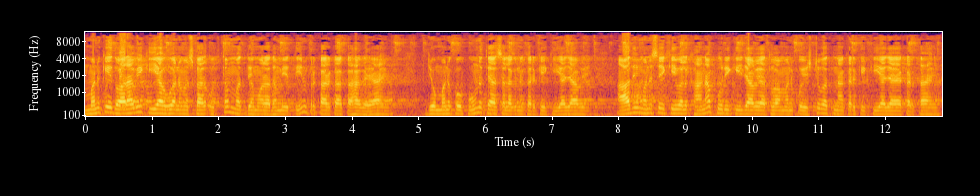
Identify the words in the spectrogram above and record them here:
मन के द्वारा भी किया हुआ नमस्कार उत्तम, मध्यम और अधम ये तीन प्रकार का कहा गया है। जो मन को पूर्णतया संलग्न करके किया जावे आधे मन से केवल खाना पूरी की जावे अथवा मन को इष्टवत न करके किया जाया करता है,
